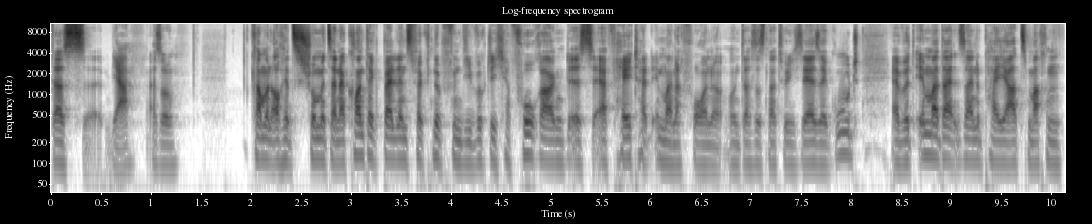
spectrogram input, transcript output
das, äh, ja, also kann man auch jetzt schon mit seiner Contact Balance verknüpfen, die wirklich hervorragend ist. Er fällt halt immer nach vorne und das ist natürlich sehr, sehr gut. Er wird immer seine paar Yards machen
